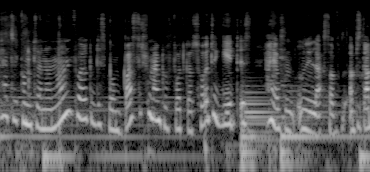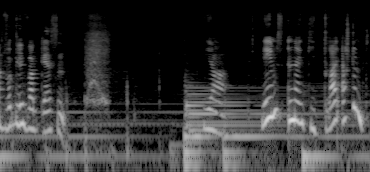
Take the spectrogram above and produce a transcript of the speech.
herzlich willkommen zu einer neuen Folge des bombastischen Minecraft Podcasts. Heute geht es, ja schon um den Lachs, hab es gerade wirklich vergessen. Ja, Lebensenergie 3, ach stimmt.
